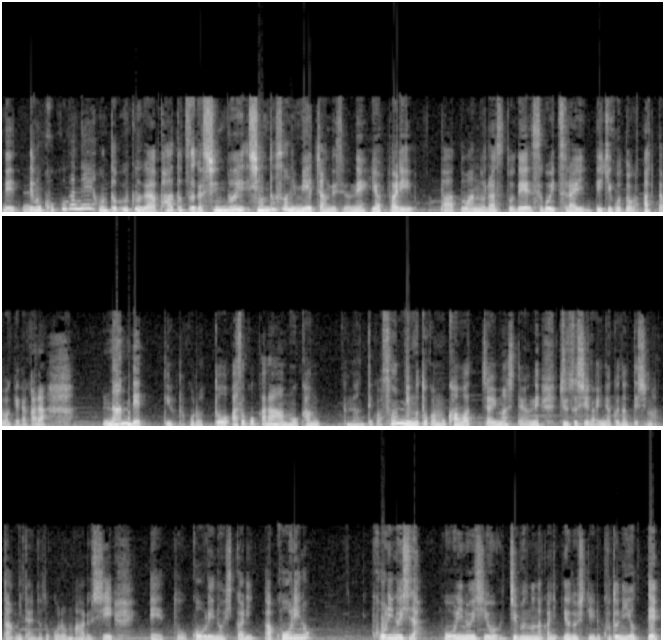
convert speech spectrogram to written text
ででもここがねほんとウクがパート2がしんどいしんどそうに見えちゃうんですよね。やっぱりパート1のラストですごい辛い出来事があったわけだから。なんでっていうところとあそこからもうかんなんていうかソンニムとかも変わっちゃいましたよね。術師がいなくなってしまったみたいなところもあるしえっ、ー、と氷の光？あ氷の？氷の石だ。氷の石を自分の中に宿していることによって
